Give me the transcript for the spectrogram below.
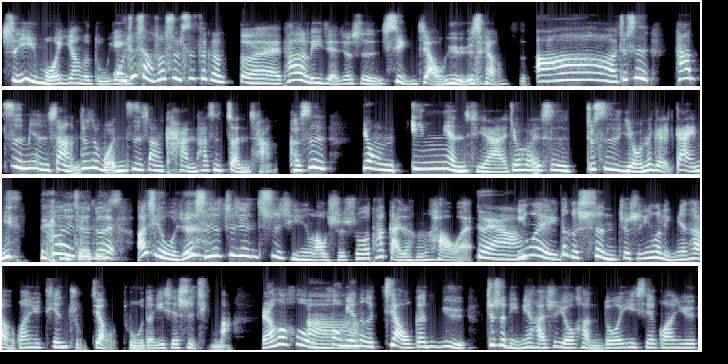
是一模一样的读音，我就想说，是不是这个对他的理解就是性教育这样子。啊、就是它字面上就是文字上看它是正常，可是用音念起来就会是就是有那个概念。对对对而且我觉得其实这件事情，老实说，他改的很好哎、对啊，因为那个圣就是因为里面它有关于天主教徒的一些事情嘛，然后后、后面那啊个教跟育，就是里面还是有很多一些关于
